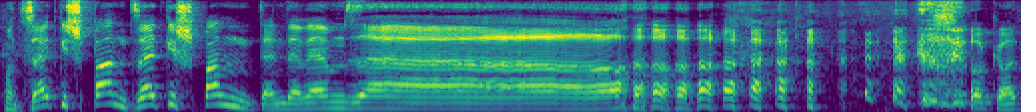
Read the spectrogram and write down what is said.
Und seid gespannt, seid gespannt, denn der Wemser. oh Gott.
